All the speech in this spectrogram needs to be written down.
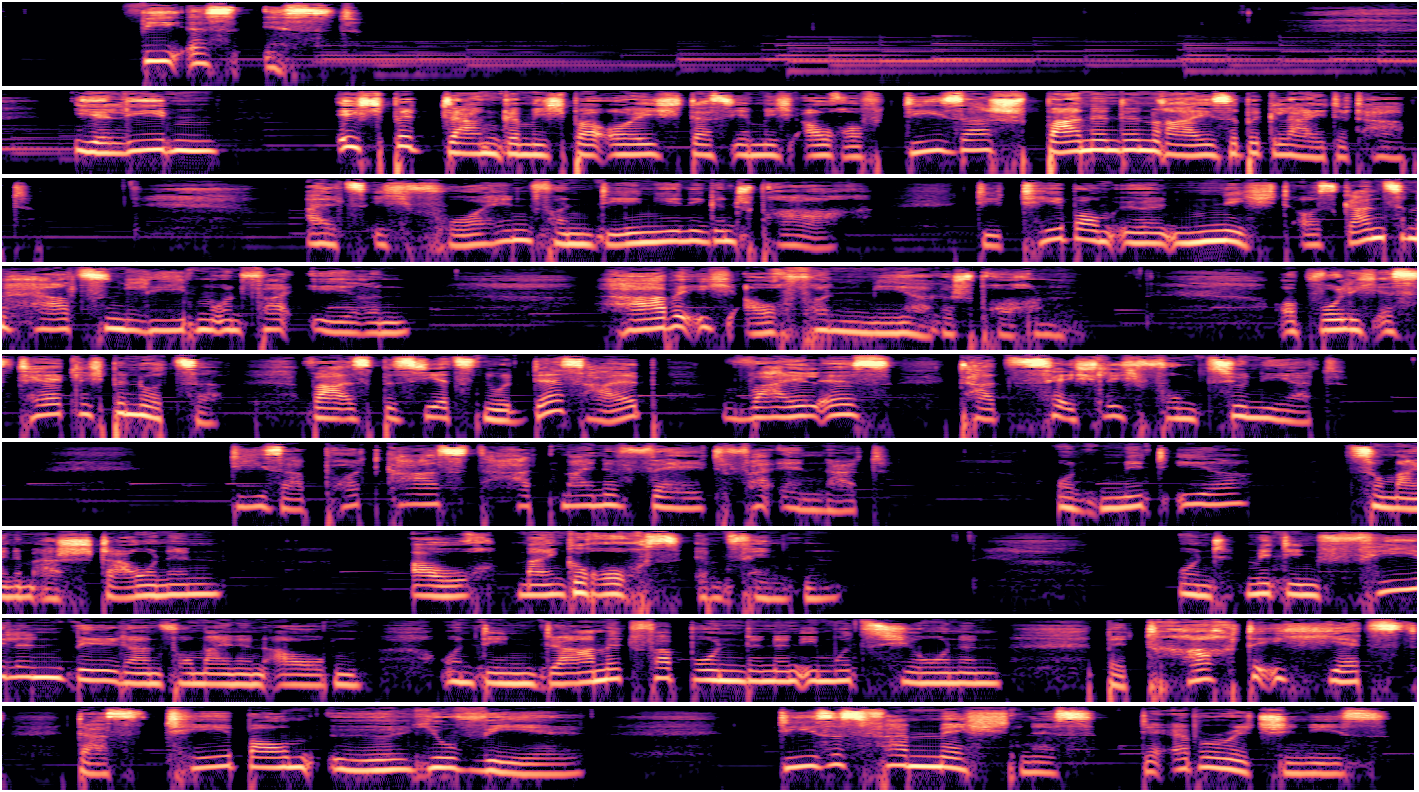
wie es ist. Ihr Lieben, ich bedanke mich bei euch, dass ihr mich auch auf dieser spannenden Reise begleitet habt. Als ich vorhin von denjenigen sprach, die Teebaumöl nicht aus ganzem Herzen lieben und verehren, habe ich auch von mir gesprochen. Obwohl ich es täglich benutze, war es bis jetzt nur deshalb, weil es tatsächlich funktioniert. Dieser Podcast hat meine Welt verändert und mit ihr, zu meinem Erstaunen, auch mein Geruchsempfinden. Und mit den vielen Bildern vor meinen Augen und den damit verbundenen Emotionen betrachte ich jetzt das Teebaumöl-Juwel, dieses Vermächtnis der Aborigines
